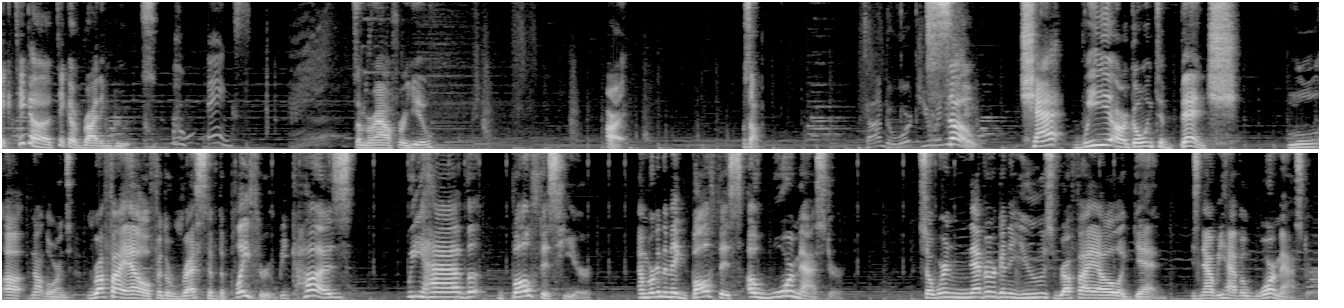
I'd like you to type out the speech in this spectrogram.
take take a take a riding boots. Oh, thanks. Some morale for you. All right. What's up? Time to work you into So, chat, we are going to bench, L- uh, not Lorenz, Raphael for the rest of the playthrough because we have Balthus here, and we're gonna make Balthus a War Master. So we're never gonna use Raphael again, because now we have a War Master.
